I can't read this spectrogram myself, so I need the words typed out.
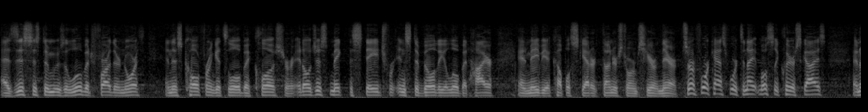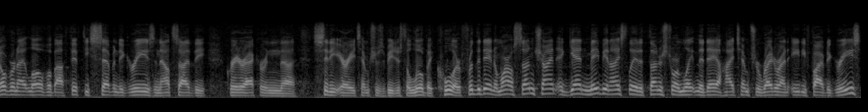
as this system moves a little bit farther north and this cold front gets a little bit closer. It'll just make the stage for instability a little bit higher and maybe a couple scattered thunderstorms here and there. So our forecast for tonight, mostly clear skies, an overnight low of about 57 degrees, and outside the greater Akron uh, city area, temperatures will be just a little bit cooler. For the day tomorrow, sunshine, again, maybe an isolated thunderstorm late in the day, a high temperature right around 85 degrees.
